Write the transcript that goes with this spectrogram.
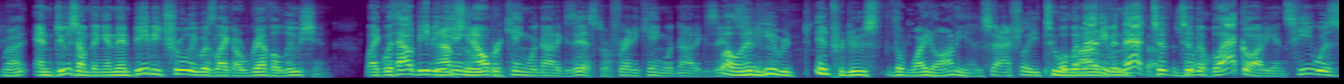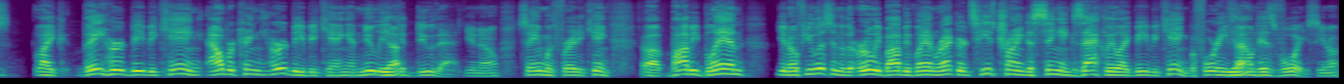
right? and do something. And then BB truly was like a revolution. Like without BB King, Albert King would not exist or Freddie King would not exist. Well, and he re- introduced the white audience actually to well, a but lot not of even that to to the black audience. He was like they heard BB King. Albert King heard BB King and knew he Yep. could do that. You know, same with Freddie King. Uh, Bobby Bland. You know, if you listen to the early Bobby Bland records, he's trying to sing exactly like BB King before he Yep. found his voice. You know,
